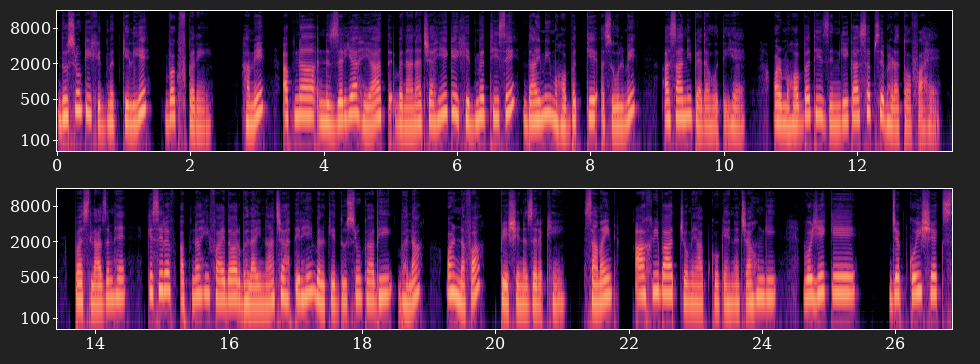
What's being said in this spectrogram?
دوسروں کی خدمت کے لیے وقف کریں۔ ہمیں اپنا نظریہ حیات بنانا چاہیے کہ خدمت ہی سے دائمی محبت کے اصول میں آسانی پیدا ہوتی ہے اور محبت ہی زندگی کا سب سے بڑا تحفہ ہے۔ بس لازم ہے کہ صرف اپنا ہی فائدہ اور بھلائی نہ چاہتے رہیں بلکہ دوسروں کا بھی بھلا اور نفع پیش نظر رکھیں۔ سامعین، آخری بات جو میں آپ کو کہنا چاہوں گی وہ یہ کہ جب کوئی شخص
